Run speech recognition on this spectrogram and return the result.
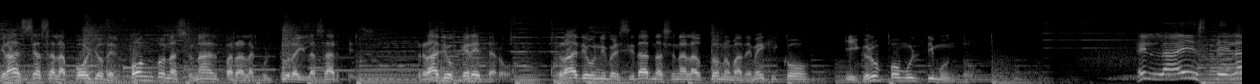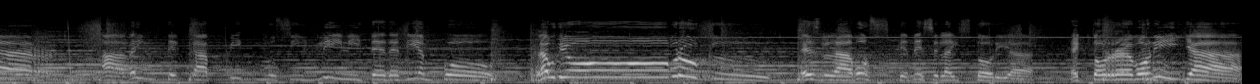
gracias al apoyo del Fondo Nacional para la Cultura y las Artes, Radio Querétaro, Radio Universidad Nacional Autónoma de México y Grupo Multimundo. En la estelar, a 20 capítulos sin límite de tiempo, Claudio Brook es la voz que mece la historia. Héctor Bonilla,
